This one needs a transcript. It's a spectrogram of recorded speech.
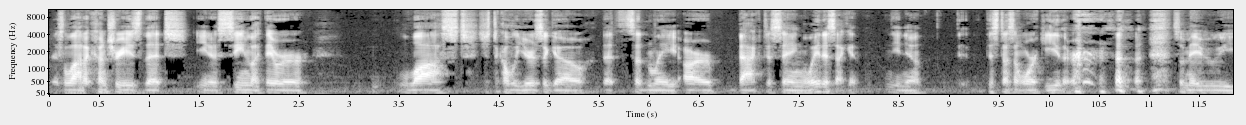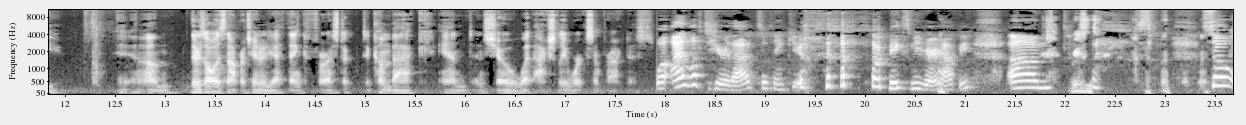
there's a lot of countries that you know seem like they were lost just a couple years ago that suddenly are back to saying, "Wait a second, you know, this doesn't work either." so maybe we um, there's always an opportunity, I think, for us to, to come back and, and show what actually works in practice. Well, I love to hear that, so thank you. it makes me very happy. Um, so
